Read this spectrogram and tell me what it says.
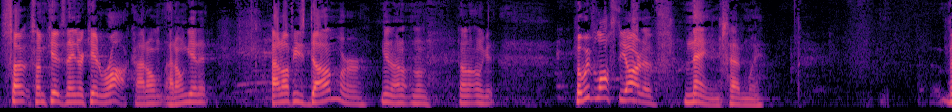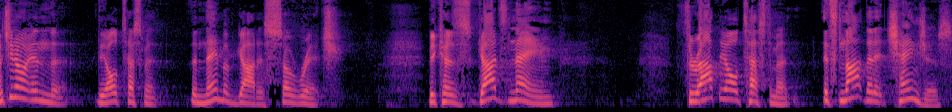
so, some kids name their kid Rock. I don't, I don't get it. I don't know if he's dumb or, you know, I don't, don't, don't, don't get it. But we've lost the art of names, haven't we? But you know, in the, the Old Testament, the name of God is so rich because God's name throughout the Old Testament, it's not that it changes.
